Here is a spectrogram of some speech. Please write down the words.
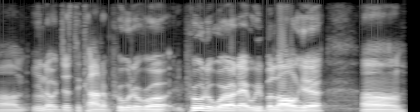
Um, you know, just to kind of prove the prove the world that we belong here. Um,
